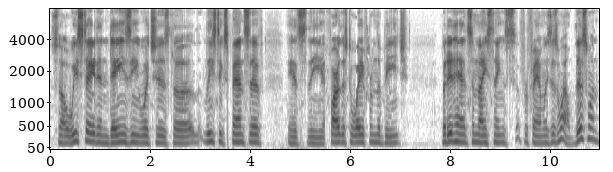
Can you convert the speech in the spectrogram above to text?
So we stayed in Daisy, which is the least expensive. It's the farthest away from the beach but it had some nice things for families as well. This one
